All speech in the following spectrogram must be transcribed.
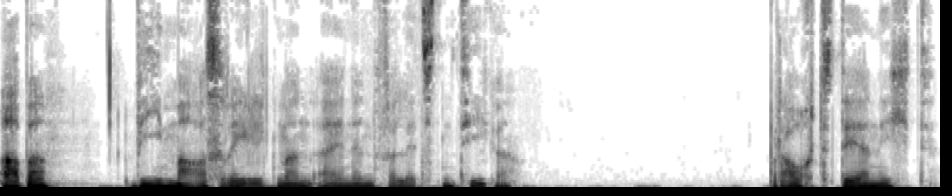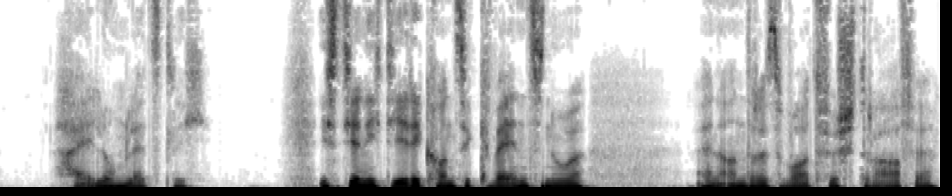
Aber wie maßregelt man einen verletzten Tiger? Braucht der nicht Heilung letztlich? Ist hier nicht jede Konsequenz nur ein anderes Wort für Strafe?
